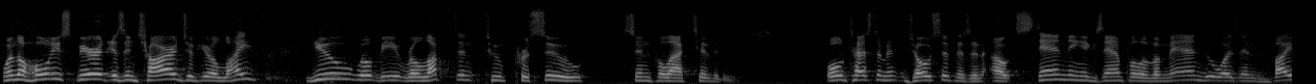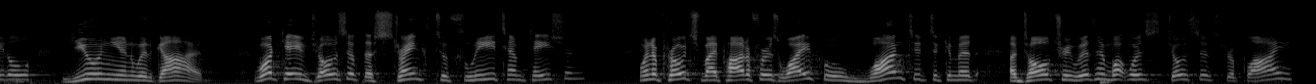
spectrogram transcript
when the Holy Spirit is in charge of your life, you will be reluctant to pursue sinful activities. Old Testament Joseph is an outstanding example of a man who was in vital union with God. What gave Joseph the strength to flee temptation? When approached by Potiphar's wife, who wanted to commit adultery with him, what was Joseph's reply?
